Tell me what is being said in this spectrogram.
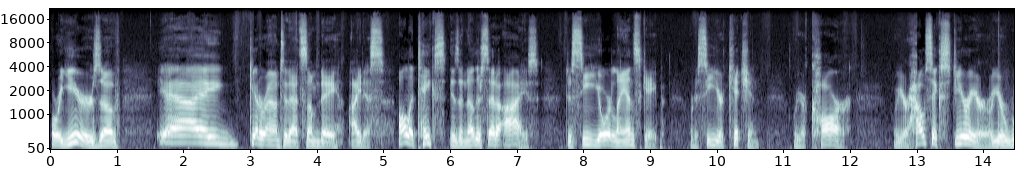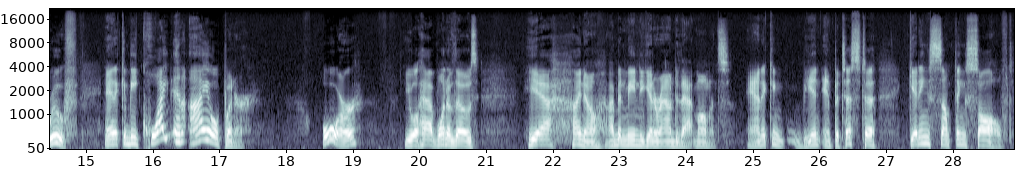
or years of, yeah, I get around to that someday itis. All it takes is another set of eyes to see your landscape, or to see your kitchen, or your car, or your house exterior, or your roof, and it can be quite an eye opener. Or you will have one of those, yeah, I know, I've been meaning to get around to that moments. And it can be an impetus to getting something solved.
